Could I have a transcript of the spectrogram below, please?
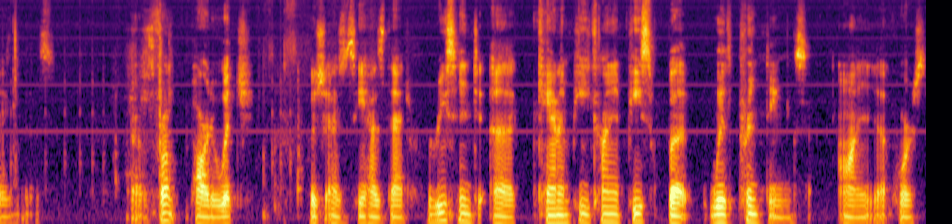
This uh, front part of which which as he has that recent uh, canopy kind of piece but with printings on it of course.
